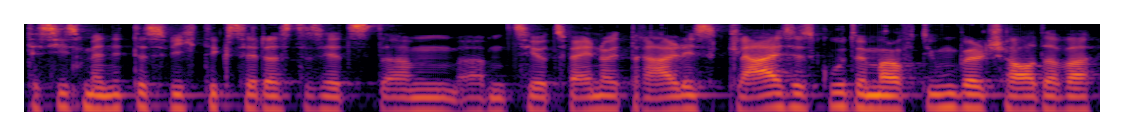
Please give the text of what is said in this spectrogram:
das ist mir nicht das Wichtigste, dass das jetzt ähm, ähm CO2-neutral ist. Klar ist es gut, wenn man auf die Umwelt schaut, aber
